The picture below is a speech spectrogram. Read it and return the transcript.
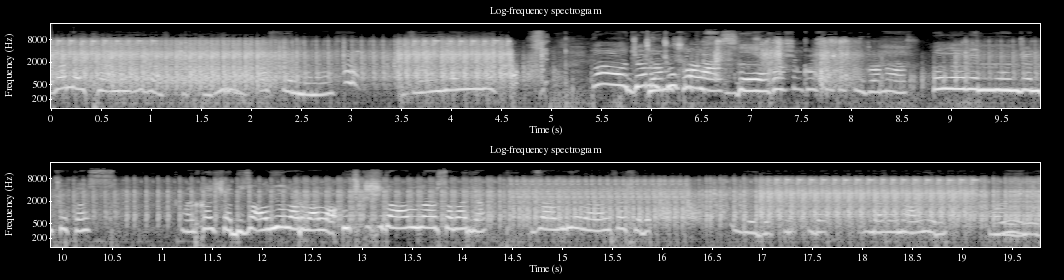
Adam ekranınızı bastı. Aferin ona. Ya canım, Canım çok, çok azdı. Koşun koşun koşun canı az. Vallahi benim onun canım çok az. Arkadaşlar bizi alıyorlar vallahi. 3 kişi daha alırlarsa var ya. Bizi alıyorlar arkadaşlar. Ben, Görecektim. ben, ben onu alıyorum. Alıyorum.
